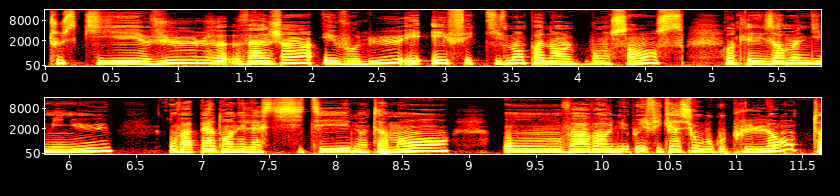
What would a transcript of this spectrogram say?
tout ce qui est vulve, vagin évolue et effectivement pas dans le bon sens. Quand les hormones diminuent, on va perdre en élasticité notamment, on va avoir une lubrification beaucoup plus lente.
